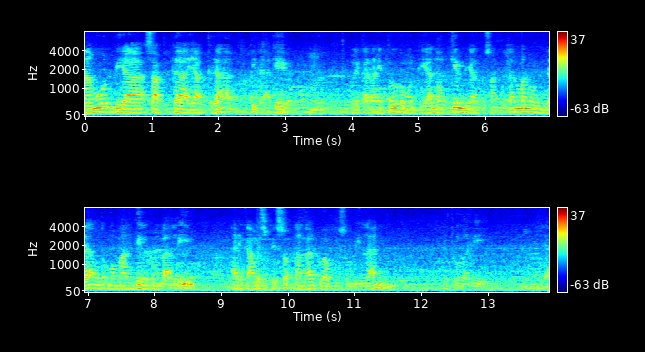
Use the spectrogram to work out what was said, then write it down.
Namun pihak Sabda Yagra tidak hadir. Hmm. Oleh karena itu kemudian hakim yang bersangkutan menunda untuk memanggil kembali hari Kamis besok tanggal 29 Februari. Ya,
